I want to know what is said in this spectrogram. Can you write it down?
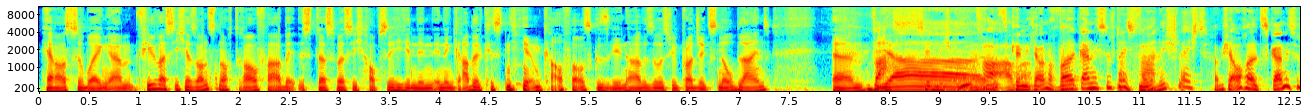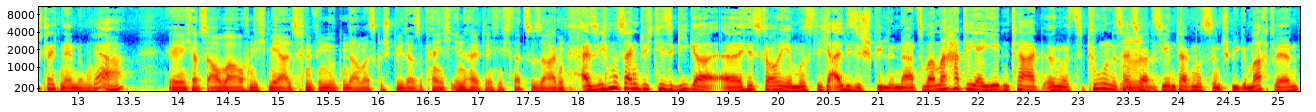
herauszubringen. Ähm, viel, was ich hier sonst noch drauf habe, ist das, was ich hauptsächlich in den, in den Grabbelkisten hier im Kaufhaus gesehen habe, sowas wie Project Snowblind. Ähm, Was ja, ziemlich gut war, das kenne ich auch noch. War gar nicht so schlecht. das war ne? nicht schlecht. Habe ich auch als gar nicht so schlecht in Erinnerung. Ja. ich habe es aber auch nicht mehr als fünf Minuten damals gespielt, also kann ich inhaltlich nicht dazu sagen. Also ich muss sagen, durch diese Giga-Historie musste ich all diese Spiele nahezu, weil man hatte ja jeden Tag irgendwas zu tun. Das heißt, Mhm. du hattest jeden Tag musste ein Spiel gemacht werden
